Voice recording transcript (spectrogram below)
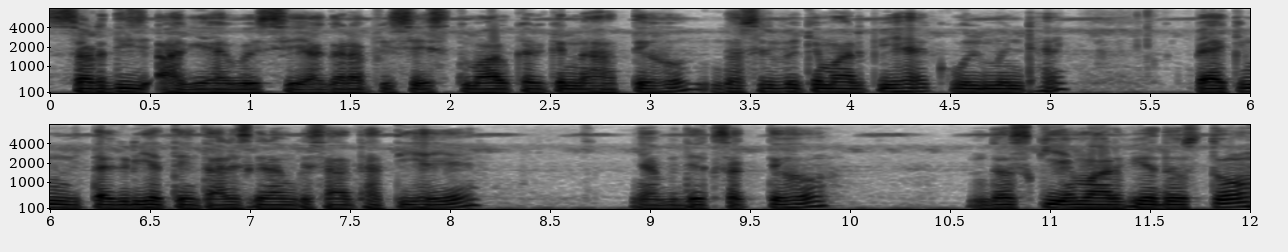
सर्दी आ गया है वैसे। अगर आप इसे इस्तेमाल करके नहाते हो, दस रुपये की एमआरपी है, कूल मिंट है। पैकिंग भी तगड़ी है, तैंतालीस ग्राम के साथ आती है ये। यहाँ भी देख सकते हो, दस की एमआरपी है दोस्तों।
